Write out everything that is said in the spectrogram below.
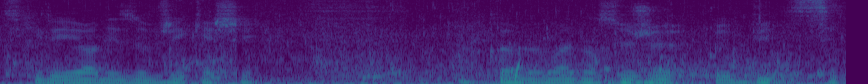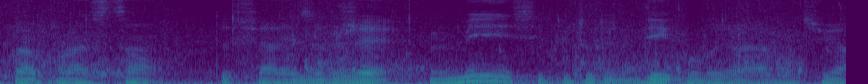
Parce qu'il doit y avoir des objets cachés. Comme moi dans ce jeu, le but c'est pas pour l'instant de faire les objets, mais c'est plutôt de découvrir l'aventure.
